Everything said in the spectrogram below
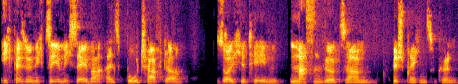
ich persönlich sehe mich selber als Botschafter, solche Themen massenwirksam besprechen zu können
